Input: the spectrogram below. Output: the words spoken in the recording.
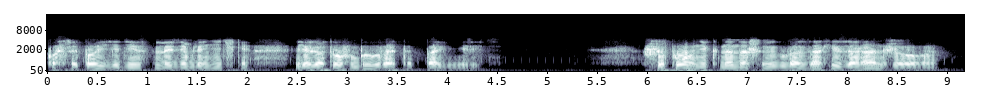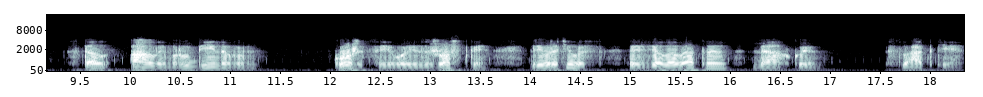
После той единственной землянички я готов был в это поверить. Шиповник на наших глазах из оранжевого стал алым, рубиновым. Кожица его из жесткой превратилась в веловатую, мягкую, сладкие,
